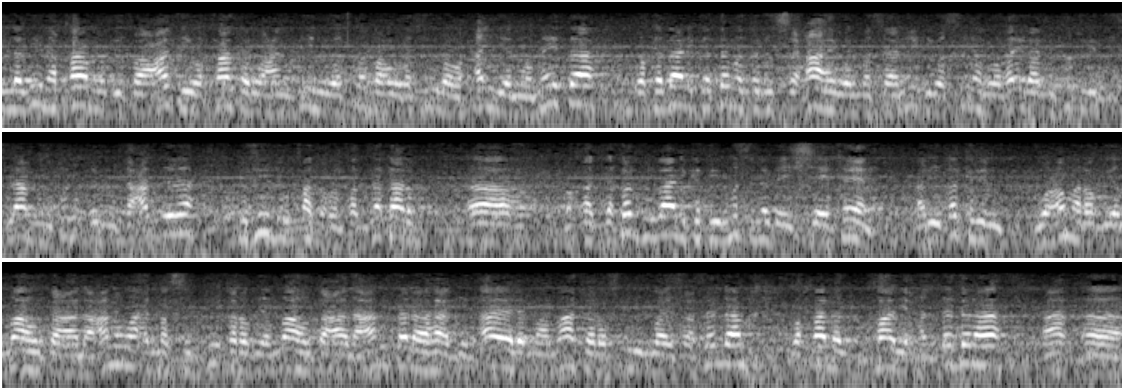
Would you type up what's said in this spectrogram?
الذين قاموا بطاعته وقاتلوا عن دينه واتبعوا رسوله حيا وميتا. وكذلك ثبت في الصحاح والمسانيد والسنن وغيرها من كتب الإسلام من طرق متعددة تفيد القطع وقد ذكر آه وقد ذكرت ذلك في مسند الشيخين أبي بكر وعمر رضي الله تعالى عنهما أن الصديق رضي الله تعالى عنه. تلا هذه الآية لما مات رسول الله صلى الله عليه وسلم وقال البخاري حدثنا آه آه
